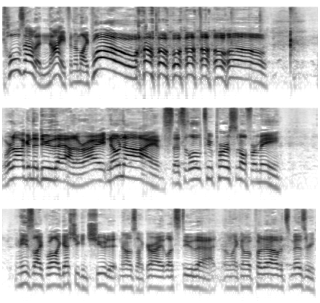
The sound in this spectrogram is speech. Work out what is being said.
pulls out a knife, and I'm like, whoa, whoa, whoa, whoa. We're not going to do that, all right? No knives. That's a little too personal for me. And he's like, Well, I guess you can shoot it. And I was like, All right, let's do that. I'm like, I'm going to put it out of its misery.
